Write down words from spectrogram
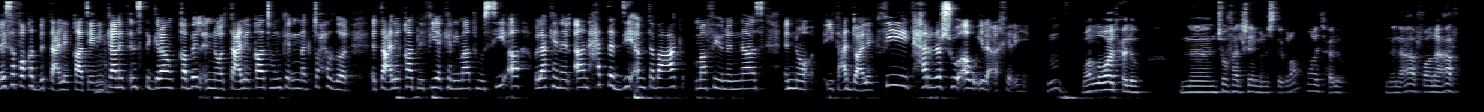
ليس فقط بالتعليقات. يعني. كانت إنستغرام قبل إنه التعليقات ممكن إنك تحضر التعليقات اللي فيها كلمات مسيئة ولكن الآن حتى الدي إم تبعك ما فيهم الناس إنه يتعدوا عليك فيه يتحرشوا أو إلى آخره. والله وايد حلو. نشوف هالشيء من إنستغرام وايد حلو. إن عارف أنا عارف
